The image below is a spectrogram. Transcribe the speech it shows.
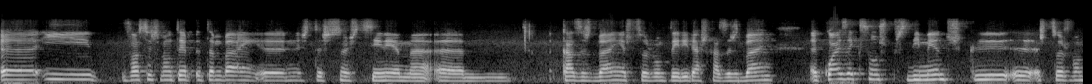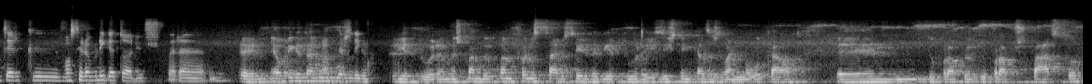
Uh, e vocês vão ter também uh, nestas sessões de cinema um, casas de banho, as pessoas vão poder ir às casas de banho. Uh, quais é que são os procedimentos que as pessoas vão ter que vão ser obrigatórios para É, é obrigatório não ter da viatura, mas quando, quando for necessário sair da viatura, existem casas de banho no local um, do, próprio, do próprio espaço,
